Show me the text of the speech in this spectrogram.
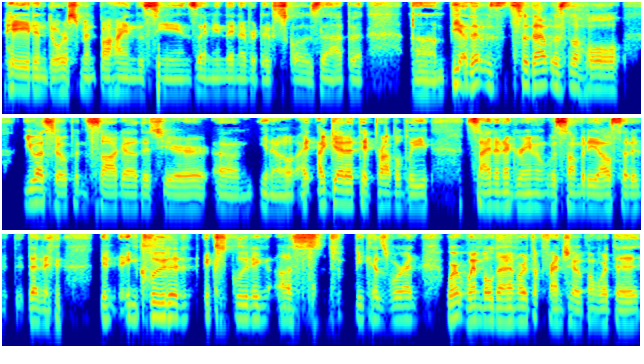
paid endorsement behind the scenes. I mean, they never disclosed that, but um, yeah, that was so. That was the whole U.S. Open saga this year. Um, you know, I, I, get it. They probably signed an agreement with somebody else that it, that it, included excluding us because we're in we're at Wimbledon, we're at the French Open, we're at the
